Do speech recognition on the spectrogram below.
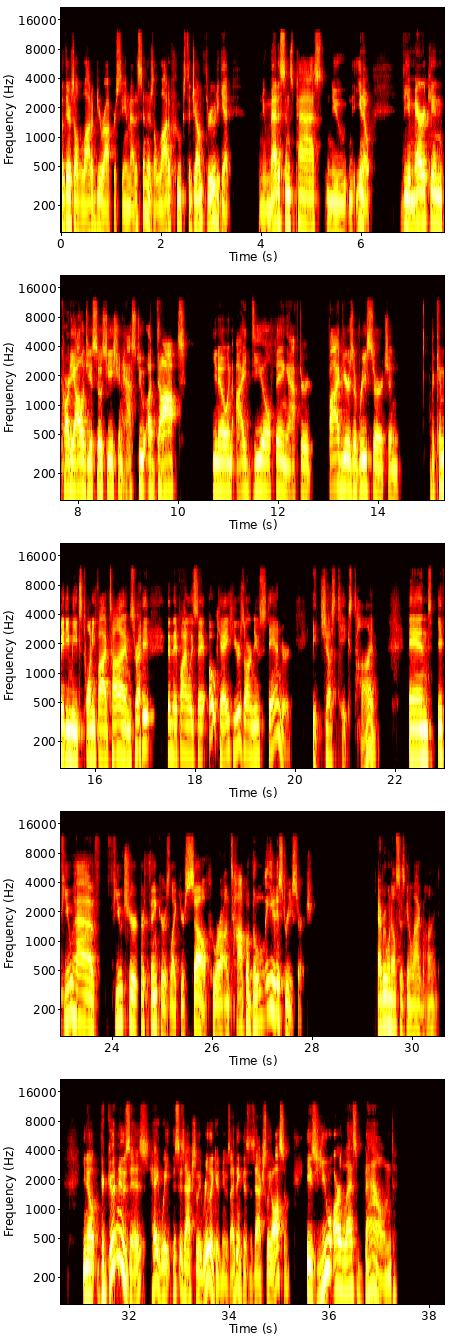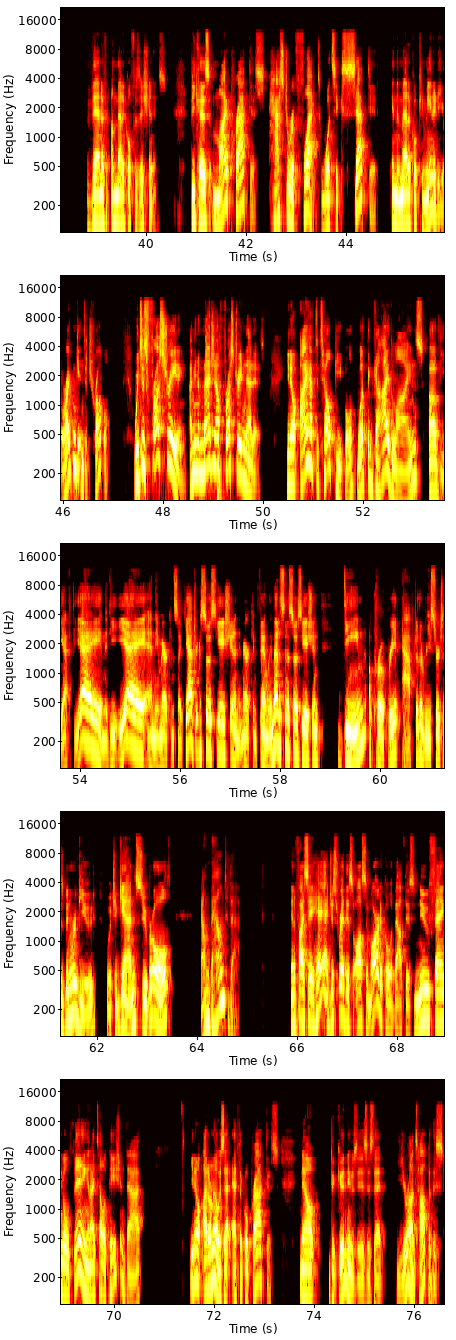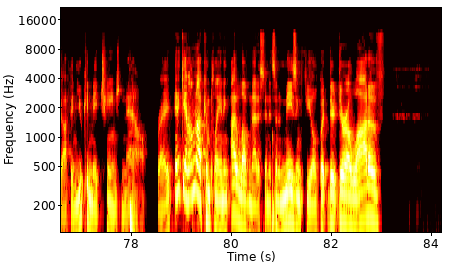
there's a lot of bureaucracy in medicine. There's a lot of hoops to jump through to get new medicines passed, new, you know, the American Cardiology Association has to adopt, you know, an ideal thing after five years of research and the committee meets 25 times, right? Then they finally say, okay, here's our new standard. It just takes time. And if you have future thinkers like yourself who are on top of the latest research, everyone else is going to lag behind. You know, the good news is, hey, wait, this is actually really good news. I think this is actually awesome. Is you are less bound than a, a medical physician is because my practice has to reflect what's accepted in the medical community or I can get into trouble, which is frustrating. I mean, imagine how frustrating that is. You know, I have to tell people what the guidelines of the FDA and the DEA and the American Psychiatric Association and the American Family Medicine Association deem appropriate after the research has been reviewed, which again, super old. I'm bound to that. And if I say, hey, I just read this awesome article about this newfangled thing, and I tell a patient that, you know, I don't know, is that ethical practice? Now, the good news is, is that you're on top of this stuff and you can make change now, right? And again, I'm not complaining. I love medicine. It's an amazing field, but there, there are a lot of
